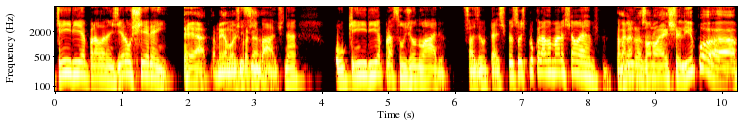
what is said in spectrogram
Quem iria pra Laranjeira ou Xerém, É, também é longe pra desses caramba. bairros, né? Ou quem iria pra São Januário fazer um teste. As pessoas procuravam Marechal Hermes, cara. A galera da Zona Oeste ali, pô, a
